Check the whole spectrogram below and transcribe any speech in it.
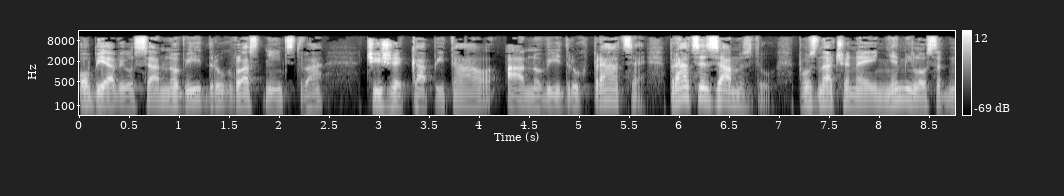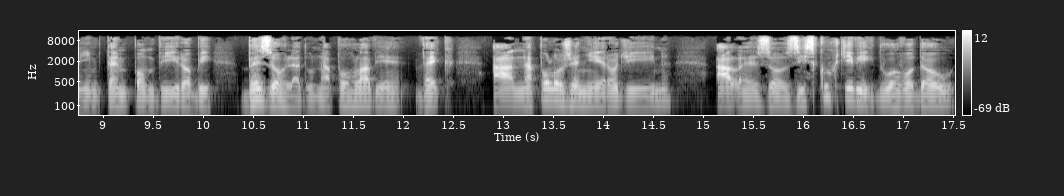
Objavil sa nový druh vlastníctva, čiže kapitál a nový druh práce. Práce za mzdu, poznačenej nemilosrdným tempom výroby bez ohľadu na pohlavie, vek a na položenie rodín, ale zo ziskuchtivých dôvodov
